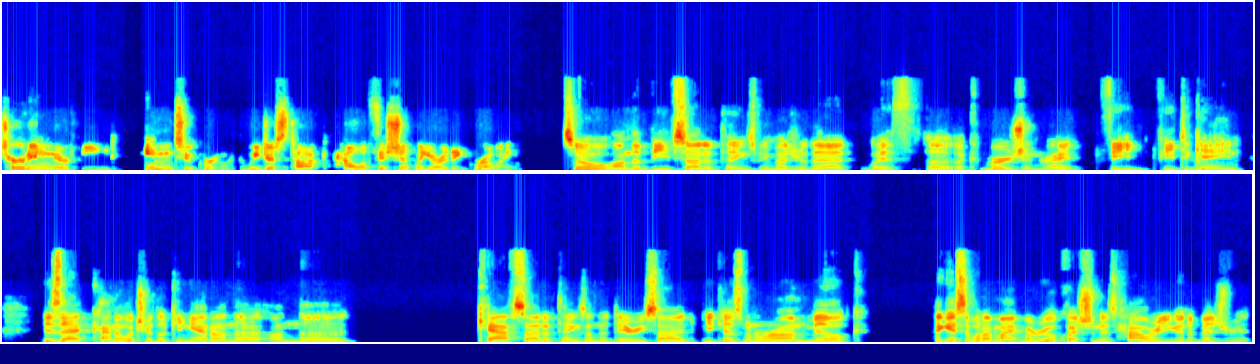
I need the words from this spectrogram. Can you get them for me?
turning their feed into growth. We just talk how efficiently are they growing. So on the beef side of things, we measure that with a, a conversion, right? Feed feed to mm-hmm. Is that kind of what you're looking at on the on the calf side of things on the dairy side? Because when we're on milk, I guess what I might my real question is how are you going to measure it?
